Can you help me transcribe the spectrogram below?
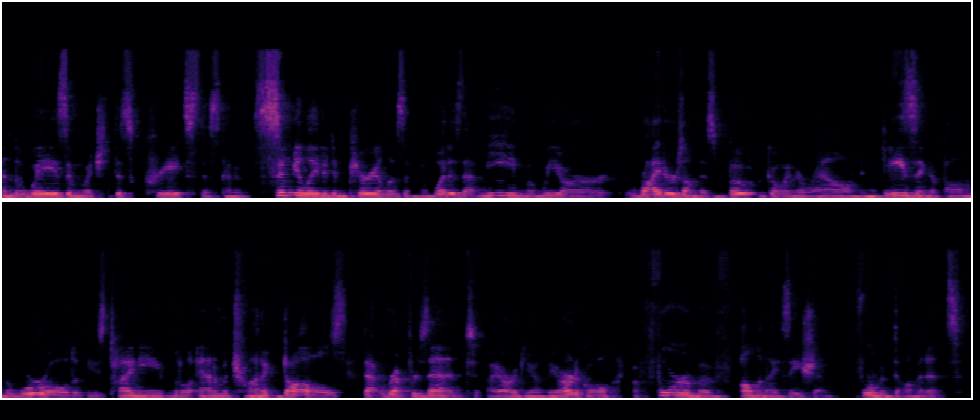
and the ways in which this creates this kind of simulated imperialism. And what does that mean when we are riders on this boat going around and gazing upon the world of these tiny little animatronic dolls that represent, I argue in the article, a form of colonization, form of dominance.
